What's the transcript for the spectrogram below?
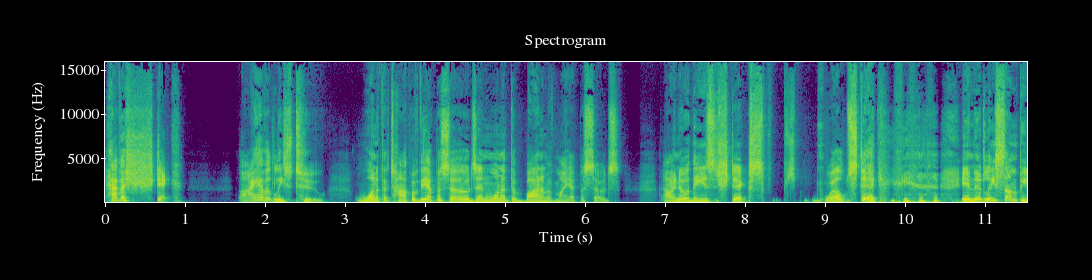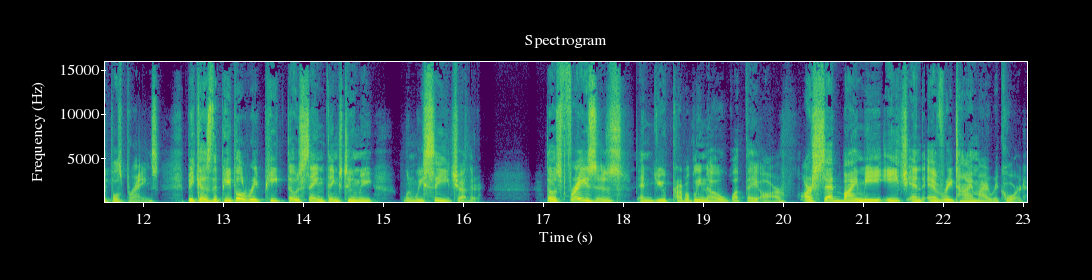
have a shtick. I have at least two one at the top of the episodes and one at the bottom of my episodes. Now, I know these shticks, well, stick in at least some people's brains because the people repeat those same things to me when we see each other. Those phrases, and you probably know what they are, are said by me each and every time I record.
